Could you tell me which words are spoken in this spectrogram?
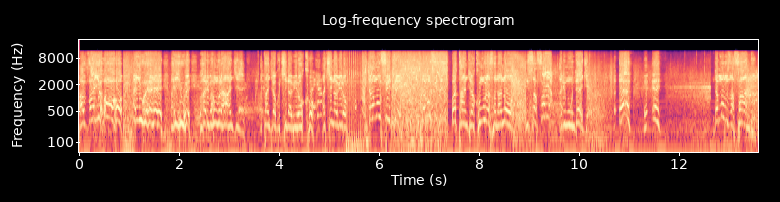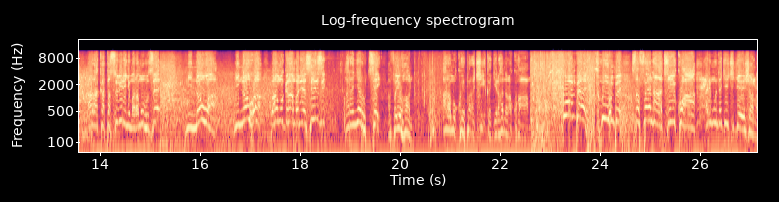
avayo hoho. Ayiwe ayiwe. Bari bamurangije. Atangira gukina biroko. Akina biroko. Ndamufite. Ndamufite. Batangira kumurasa nanone isafaya ari mu ndege. Eh eh eh. Ndamubuza fande. Arakata asubira inyuma aramubuze. Ni nowa. Ni nowa. Bamugambanira sinzi aranyarutse. Avayo hano aramukwepa aracika agera hano arakwama. Kumbe kumbe safaya ntacikwa ari mu ndege y'ikigejana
